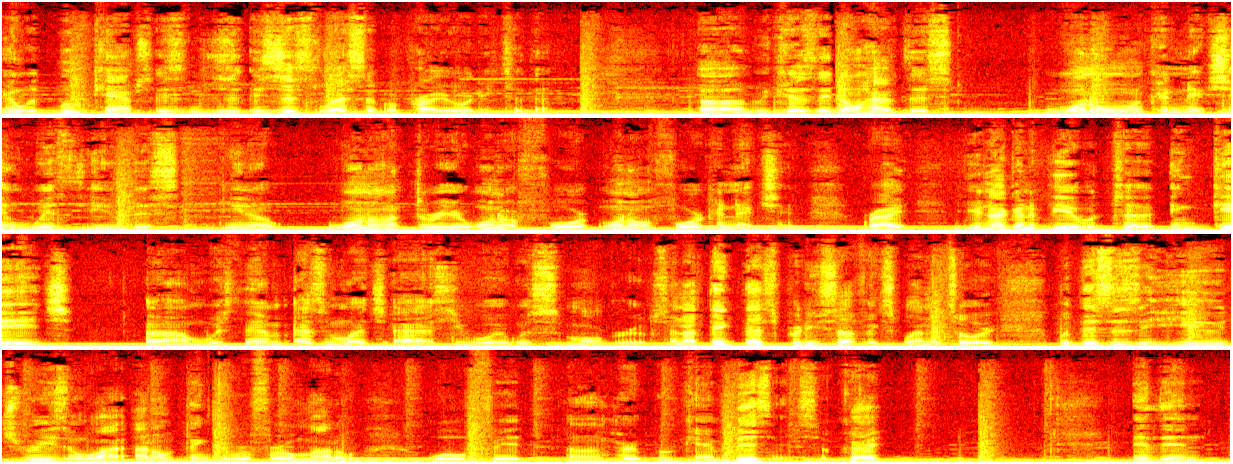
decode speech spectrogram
And with boot camps, is it's just less of a priority to them uh, because they don't have this one-on-one connection with you. This, you know, one-on-three or one-on-four, one-on-four connection, right? You're not going to be able to engage um, with them as much as you would with small groups. And I think that's pretty self explanatory. But this is a huge reason why I don't think the referral model will fit um, her bootcamp business. Okay. And then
